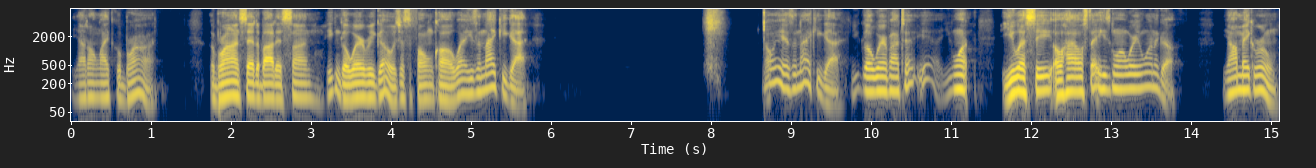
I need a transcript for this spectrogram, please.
y'all don't like LeBron. LeBron said about his son, he can go wherever he goes, it's just a phone call away. He's a Nike guy. Oh, yeah, he's a Nike guy. You go wherever I tell you. Yeah, you want USC, Ohio State, he's going where he want to go. Y'all make room.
